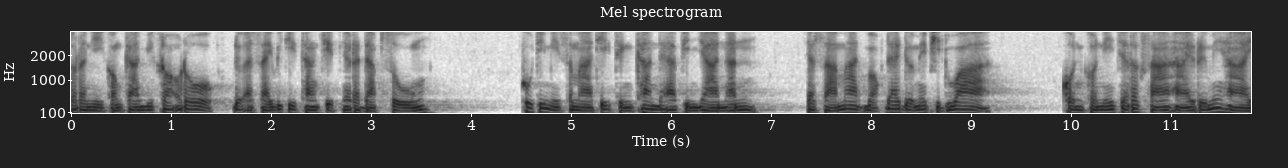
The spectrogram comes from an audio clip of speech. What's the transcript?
กรณีของการวิเคราะห์โรค โดยอาศัยวิธีทางจิตในระดับสูง ผู้ที่มีสมาธิถึงขั้นได้อภิญญานั้น จะสามารถบอกได้โดยไม่ผิดว่า คนคนนี้จะรักษาหายหรือไม่หาย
